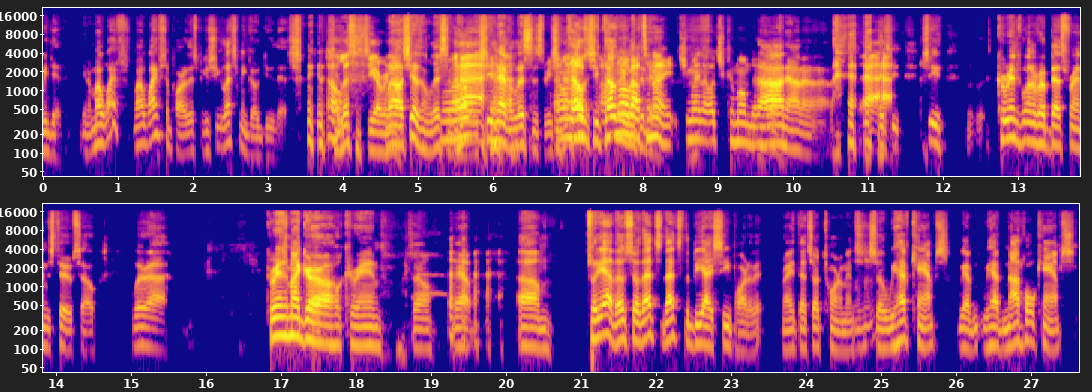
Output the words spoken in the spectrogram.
we did it. You know, my wife, my wife's a part of this because she lets me go do this. You She know, listens to you every well, night. she doesn't listen. Well, she never listens to me. She I don't tells, know. she I tells don't me know what about to do. tonight. She might not let you come home No, tonight. no, no, no. she, she, Corinne's one of her best friends too. So we're, uh, Corinne's my girl, Corinne. So, yeah. um, so yeah, those, so that's, that's the BIC part of it, right? That's our tournaments. Mhm. So we have camps. We have, we have Knothole camps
